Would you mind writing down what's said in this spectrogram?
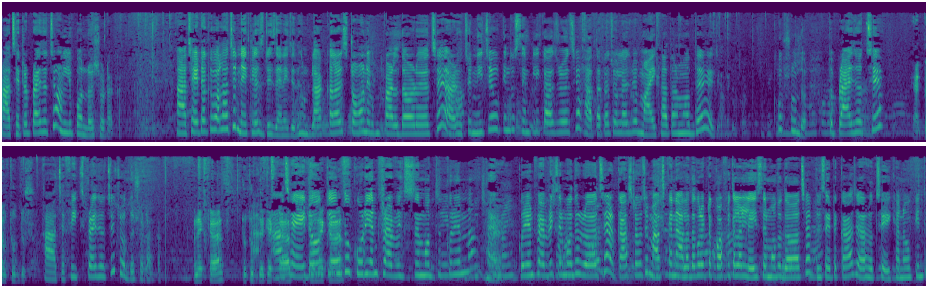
আচ্ছা এটার প্রাইস হচ্ছে অনলি পনেরোশো টাকা। আচ্ছা এটাকে বলা হচ্ছে নেকলেস ডিজাইন এই যে দেখুন ব্ল্যাক কালার স্টোন এবং পার্ল দেওয়া রয়েছে আর হচ্ছে নিচেও কিন্তু সিম্পলি কাজ রয়েছে হাতাটা চলে আসবে মাইক হাতার মধ্যে এই যে খুব সুন্দর। তো প্রাইস হচ্ছে? একদম চোদ্দশো। আচ্ছা ফিক্স প্রাইস হচ্ছে চোদ্দশো টাকা। অনেক কাজ চতুর্দিকে কাজ আচ্ছা এটাও কিন্তু কোরিয়ান ফ্যাব্রিক্স এর মধ্যে কোরিয়ান না? হ্যাঁ কোরিয়ান ফ্যাব্রিক্স এর মধ্যে রয়েছে আর কাজটা হচ্ছে মাঝখানে আলাদা করে একটা কফি কালার লেস এর মতো দেওয়া আছে আর দুই সাইডে কাজ আর হচ্ছে এখানেও কিন্তু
